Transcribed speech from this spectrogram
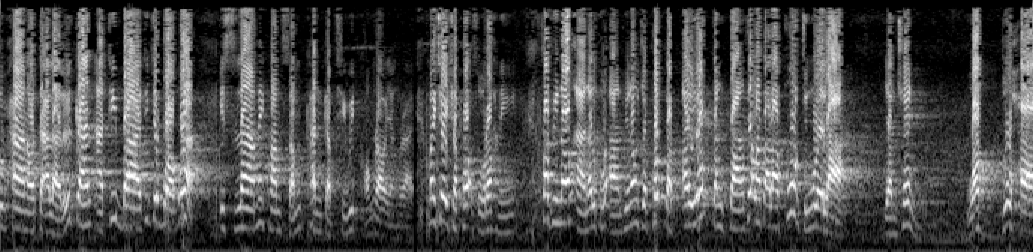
สุบฮานาอัลลอฮหรือการอธิบายที่จะบอกว่าอิสลามให้ความสำคัญกับชีวิตของเราอย่างไร ไม่ใช่เฉพาะสุรษนี้ถ้าพี่น้องอ่านอัลกุรอานพี่น้องจะพบกับอายะต่าง ๆ ที่อัลลอฮฺพูดถึงเวลา อย่างเช่นวัดดุฮา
